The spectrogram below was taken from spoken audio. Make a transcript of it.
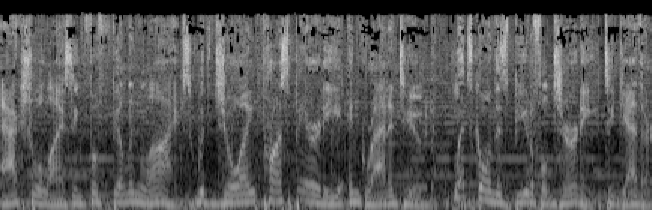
actualizing, fulfilling lives with joy, prosperity, and gratitude. Let's go on this beautiful journey together.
